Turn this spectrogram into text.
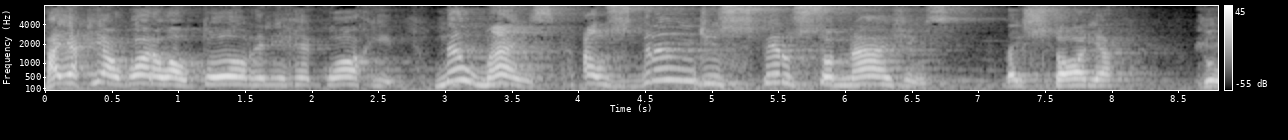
Aí aqui agora o autor ele recorre não mais aos grandes personagens da história do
